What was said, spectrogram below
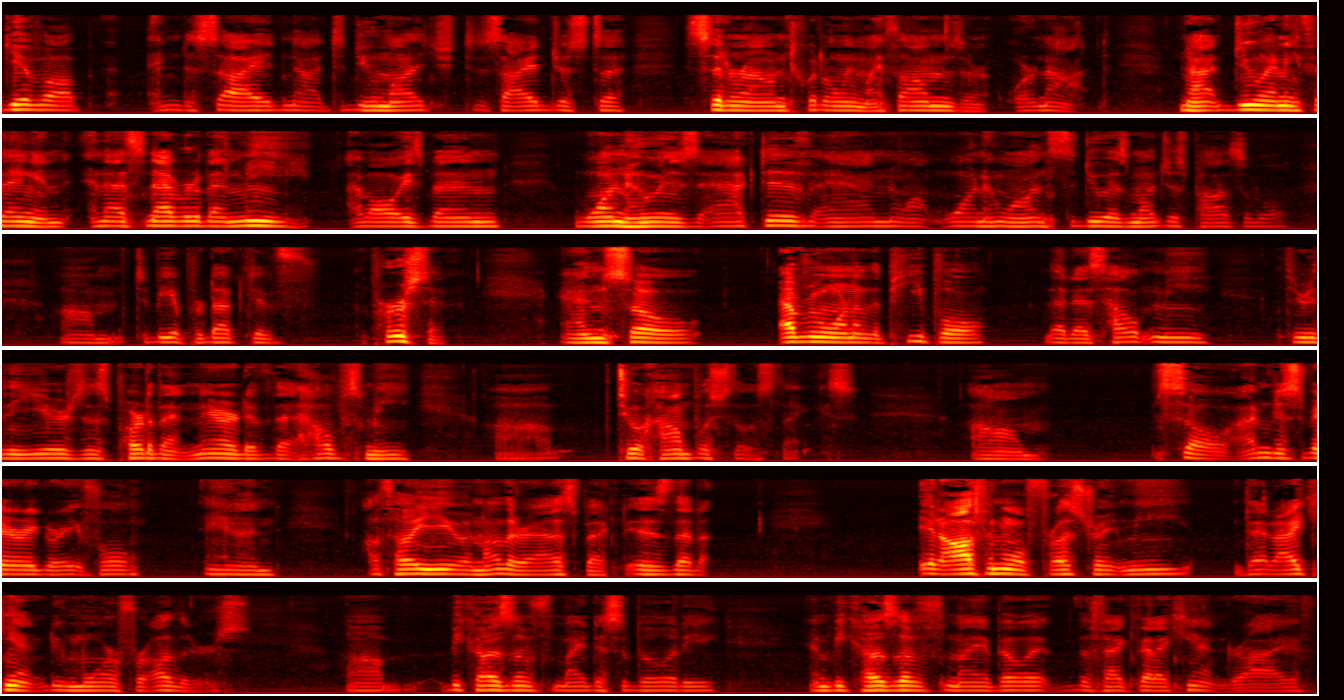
give up and decide not to do much, decide just to sit around twiddling my thumbs or, or not, not do anything. And, and that's never been me. I've always been one who is active and one who wants to do as much as possible um, to be a productive person. And so every one of the people that has helped me through the years is part of that narrative that helps me uh, to accomplish those things. Um, so I'm just very grateful. And I'll tell you another aspect is that it often will frustrate me that I can't do more for others um, because of my disability and because of my ability, the fact that I can't drive.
